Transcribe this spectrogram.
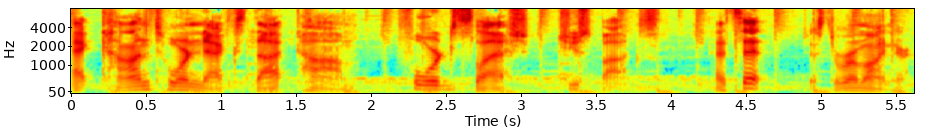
at contournext.com forward slash juicebox. That's it. Just a reminder.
